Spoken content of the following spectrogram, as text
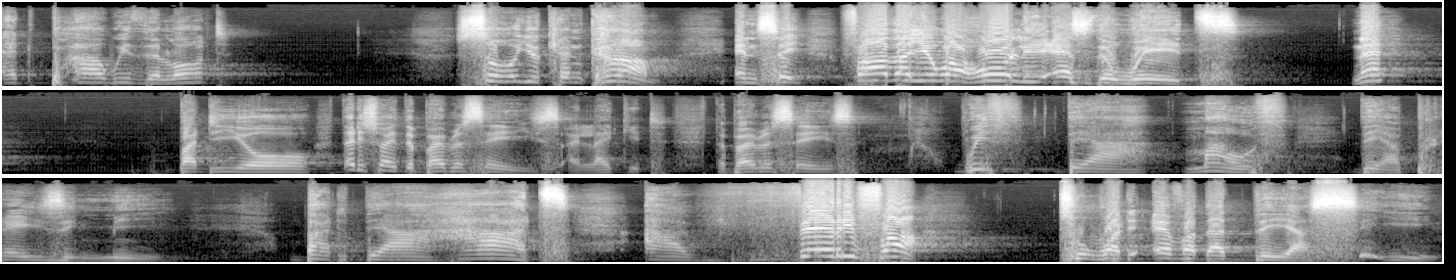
at par with the Lord? So you can come and say, Father, you are holy as the words. Ne? But your that is why the Bible says, I like it. The Bible says, with their mouth they are praising me, but their hearts are very far to whatever that they are saying.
